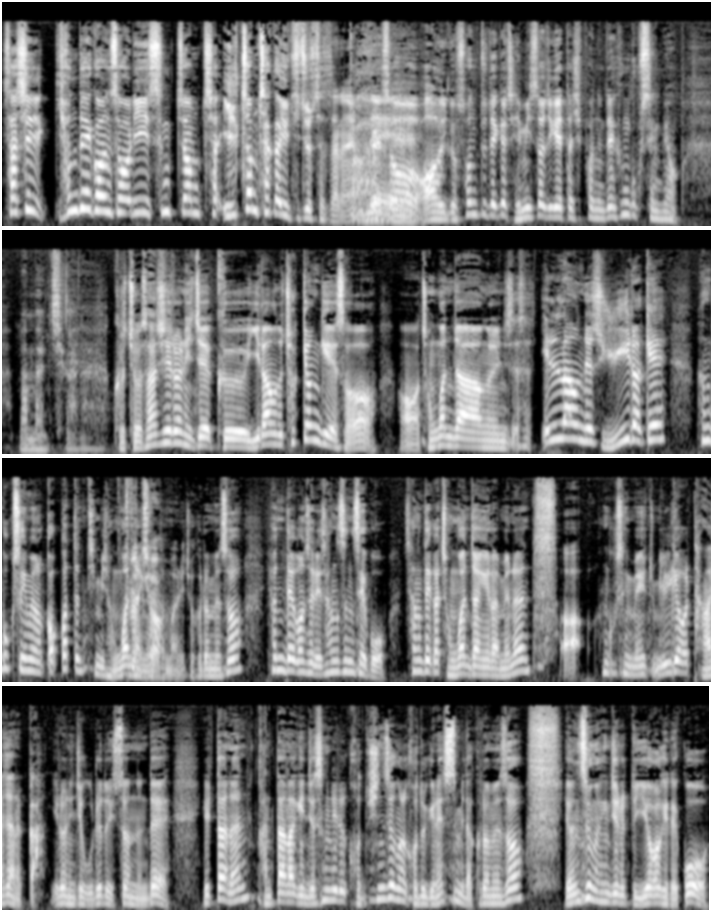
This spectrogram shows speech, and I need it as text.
사실 현대건설이 승점 차 1점 차가 뒤쫓았잖아요. 아, 그래서 네. 어, 이거 선두 대결 재밌어지겠다 싶었는데 흥국생명 만만치가 않아요. 그렇죠. 사실은 이제 그 2라운드 첫 경기에서 어 정관장을 이제 1라운드에서 유일하게 한국생명을 꺾었던 팀이 정관장이었단 그렇죠. 말이죠. 그러면서 현대건설이 상승세고 상대가 정관장이라면은 어, 한국생명이 좀 일격을 당하지 않을까 이런 이제 우려도 있었는데 일단은 간단하게 이제 승리를 거두 신승을 거두긴 했습니다. 그러면서 연승 행진을 또 이어가게 됐고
